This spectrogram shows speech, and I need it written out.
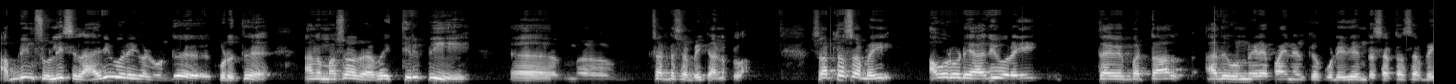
அப்படின்னு சொல்லி சில அறிவுரைகள் வந்து கொடுத்து அந்த மசோதாவை திருப்பி சட்டசபைக்கு அனுப்பலாம். சட்டசபை அவருடைய அறிவுரை தேவைப்பட்டால் அது உண்மையிலே பயனளிக்கக்கூடியது என்று சட்டசபை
